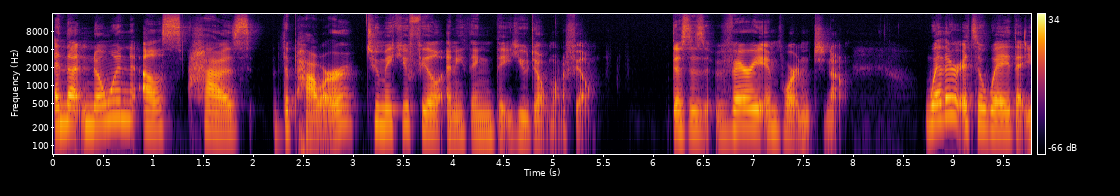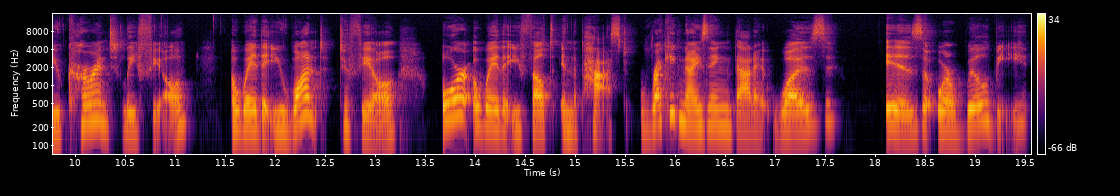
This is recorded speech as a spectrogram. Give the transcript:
and that no one else has the power to make you feel anything that you don't want to feel. This is very important to know. Whether it's a way that you currently feel, a way that you want to feel, or a way that you felt in the past, recognizing that it was, is, or will be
